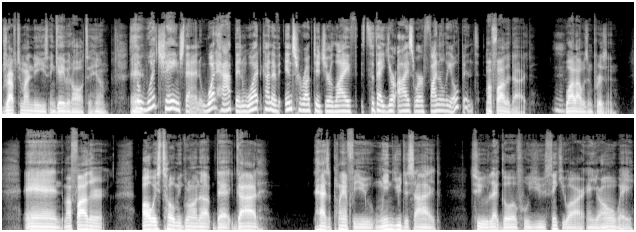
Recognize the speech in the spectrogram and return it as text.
dropped to my knees and gave it all to him. So, what changed then? What happened? What kind of interrupted your life so that your eyes were finally opened? my father died mm. while I was in prison. And my father always told me growing up that God has a plan for you when you decide to let go of who you think you are in your own way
